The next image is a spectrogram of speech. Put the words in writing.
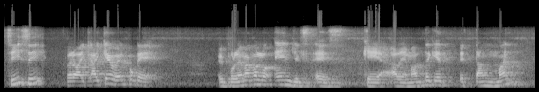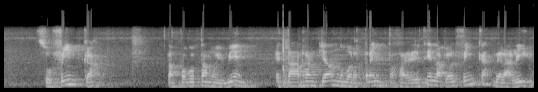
sí, sí, pero hay, hay que ver porque el problema con los Angels es que además de que están mal, su finca tampoco está muy bien. Están rankeados número 30, o sea, ellos tienen la peor finca de la liga.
